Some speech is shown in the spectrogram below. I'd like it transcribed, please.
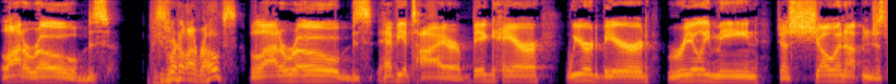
A lot of robes. He's wearing a lot of robes? A lot of robes, heavy attire, big hair, weird beard, really mean, just showing up and just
